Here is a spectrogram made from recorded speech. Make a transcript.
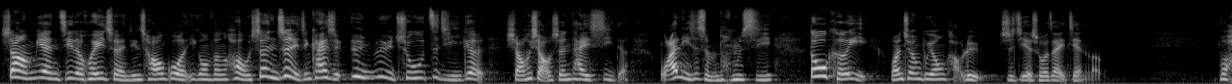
上面积的灰尘已经超过一公分厚，甚至已经开始孕育出自己一个小小生态系的，管你是什么东西，都可以完全不用考虑，直接说再见了。哇，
